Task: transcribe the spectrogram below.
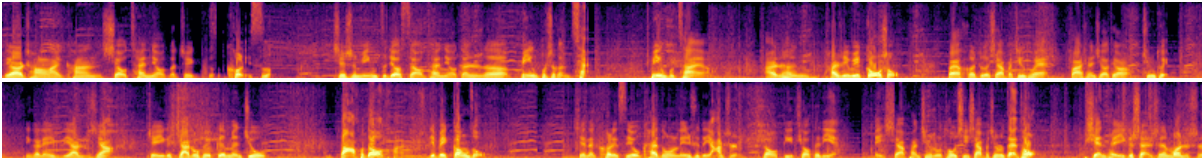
第二场来看小菜鸟的这个克里斯，其实名字叫小菜鸟，但是他并不是很菜，并不菜啊，还是很还是一位高手。百合折下巴青腿，八神小跳青腿，你看连续的压制之下，这一个下周腿根本就打不到他呀，直接被刚走。现在克里斯又开动了连续的压制，跳地跳飞地，哎，下盘轻手偷起，下盘轻手再偷，骗他一个闪身吗？这是，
